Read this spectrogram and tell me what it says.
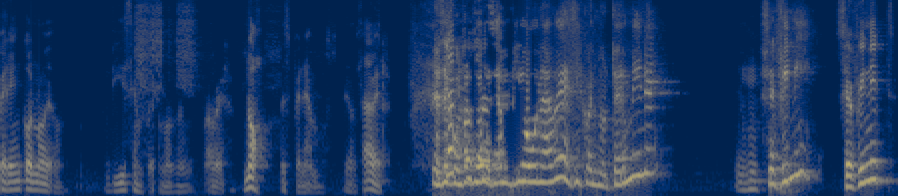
Perenco no, dicen, pero no, a ver, no, esperemos, a ver. Ese contrato se amplió una vez y cuando termine, se finí. Se finit.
